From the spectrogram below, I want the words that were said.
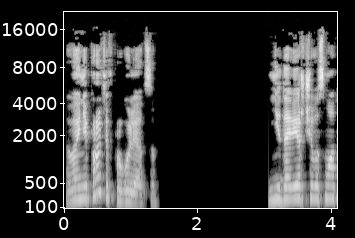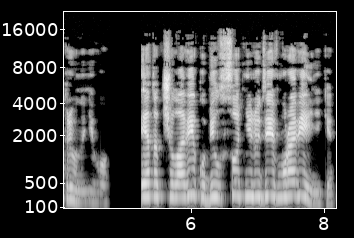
Вы не против прогуляться? Недоверчиво смотрю на него. Этот человек убил сотни людей в муравейнике,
